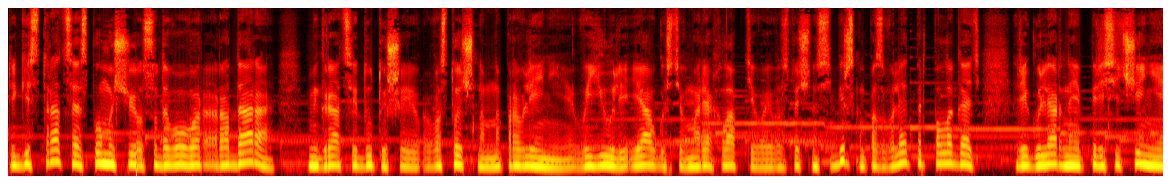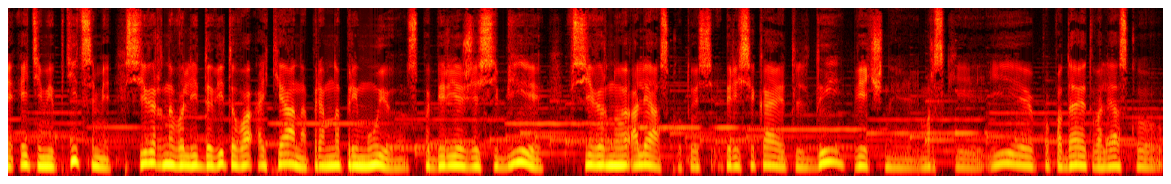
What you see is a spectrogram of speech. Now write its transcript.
Регистрация с помощью судового радара миграции дутышей в восточном направлении в июле и августе в морях Лаптева и Восточно-Сибирском позволяет предполагать регулярное пересечение этими птицами Северного Ледовитого океана прямо напрямую с побережья Сибири в Северную Аляску. То есть пересекают льды вечные морские и попадают в Аляску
